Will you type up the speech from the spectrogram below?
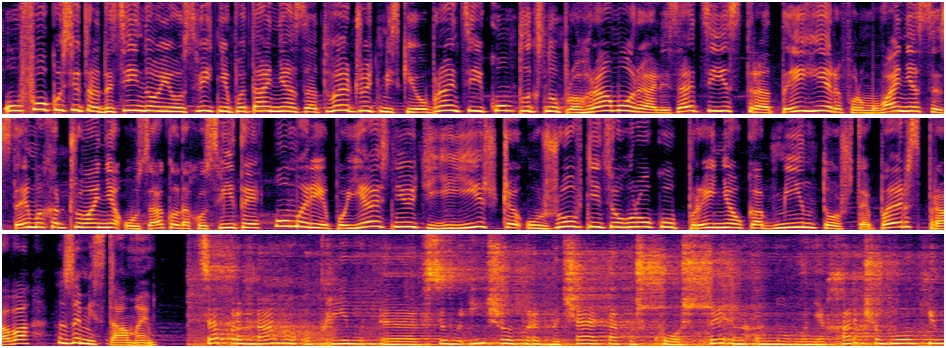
У фокусі традиційно і освітні питання затверджують міські обранці й комплексну програму реалізації стратегії реформування системи харчування у закладах освіти. У мерії пояснюють, її ще у жовтні цього року прийняв Кабмін. Тож тепер справа за містами. Ця програма, окрім е, всього іншого, передбачає також кошти на оновлення харчоблоків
